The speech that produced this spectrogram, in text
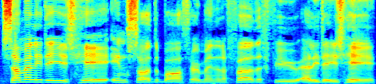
some LEDs here inside the bathroom, and then a further few LEDs here.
